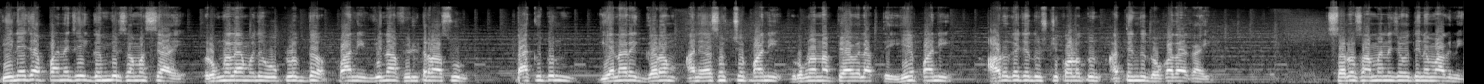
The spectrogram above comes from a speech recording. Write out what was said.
पिण्याच्या पाण्याची गंभीर समस्या आहे. रुग्णालयामध्ये उपलब्ध पाणी विना फिल्टर असून टाकीतून येणारे गरम आणि अस्वच्छ पाणी रुग्णांना प्यावे लागते. हे पाणी आरोग्याच्या दृष्टिकोनातून अत्यंत धोकादायक आहे. सर्वसामान्यांच्या वतीने मागणी.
